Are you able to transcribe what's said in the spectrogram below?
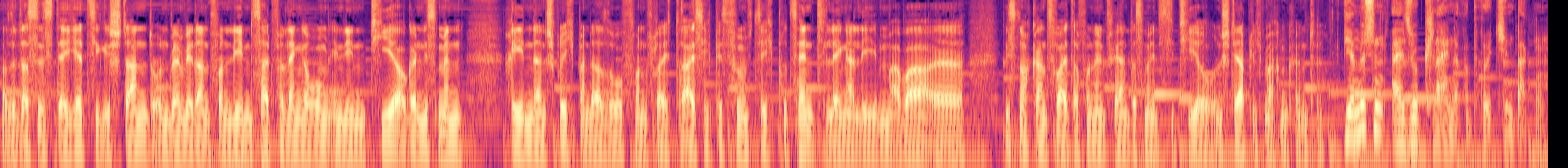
Also das ist der jetzige Stand. Und wenn wir dann von Lebenszeitverlängerung in den Tierorganismen reden, dann spricht man da so von vielleicht 30 bis 50 Prozent länger leben, aber äh, ist noch ganz weit davon entfernt, dass man jetzt die Tiere unsterblich machen könnte. Wir müssen also kleinere Brötchen backen.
